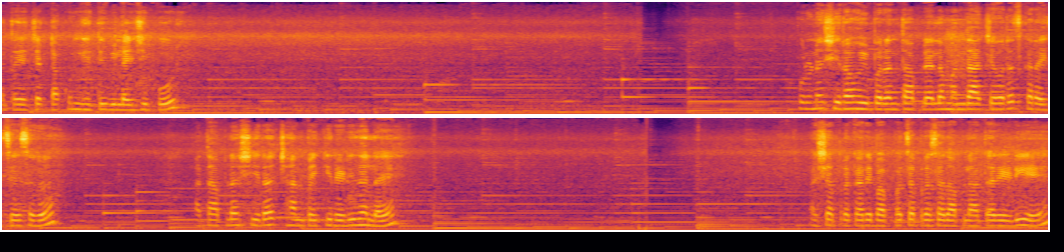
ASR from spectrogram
आता याच्यात टाकून घेते विलायची पूड. पूर्ण शिरा होईपर्यंत आपल्याला मंद आचेवरच करायचं आहे सगळं. आता आपला शिरा छानपैकी रेडी झाला आहे अशा प्रकारे बाप्पाचा प्रसाद आपला आता रेडी आहे.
